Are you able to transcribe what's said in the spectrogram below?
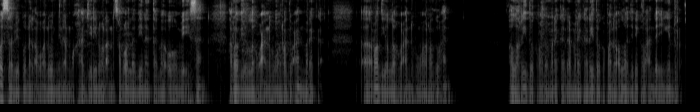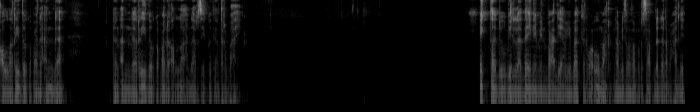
والسابقون الأولون من المهاجرين والأنصار والذين تبعوهم بإحسان رضي الله عنهم ورضوا عن mereka رضي الله عنهم ورضوا عن Allah ridho kepada mereka dan mereka ridho kepada Allah jadi kalau anda ingin Allah ridho kepada anda dan anda ridho kepada Allah anda harus ikut yang terbaik Iktadu billadaini min ba'di Abi Bakar wa Umar. Nabi SAW bersabda dalam hadis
